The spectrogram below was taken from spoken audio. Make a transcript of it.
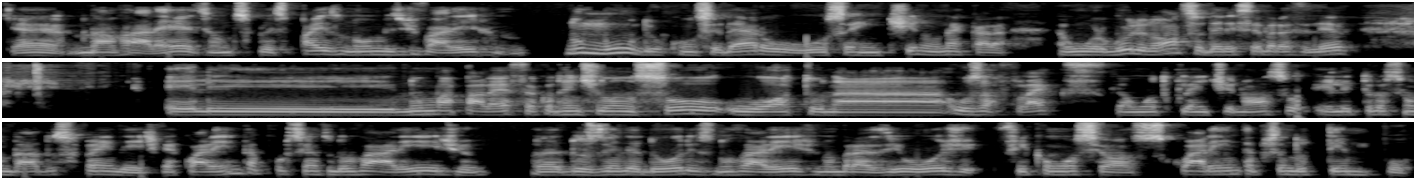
que é da Varese, um dos principais nomes de varejo no mundo, eu considero o Serrentino, né, cara? É um orgulho nosso dele ser brasileiro. Ele, numa palestra, quando a gente lançou o Otto na Usaflex, que é um outro cliente nosso, ele trouxe um dado surpreendente, que é 40% do varejo, eh, dos vendedores no varejo no Brasil hoje ficam ociosos, 40% do tempo.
